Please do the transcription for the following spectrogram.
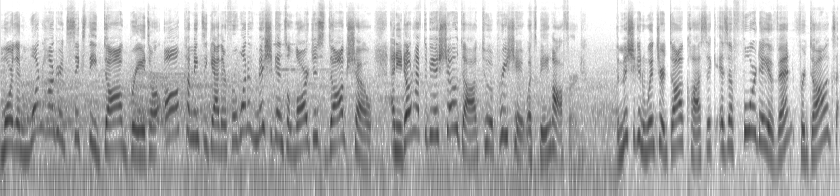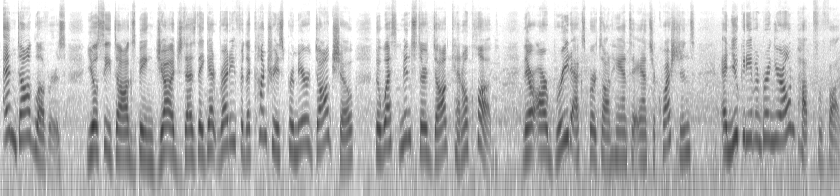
More than 160 dog breeds are all coming together for one of Michigan's largest dog show, and you don't have to be a show dog to appreciate what's being offered. The Michigan Winter Dog Classic is a four-day event for dogs and dog lovers. You'll see dogs being judged as they get ready for the country's premier dog show, the Westminster Dog Kennel Club. There are breed experts on hand to answer questions, and you could even bring your own pup for fun.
